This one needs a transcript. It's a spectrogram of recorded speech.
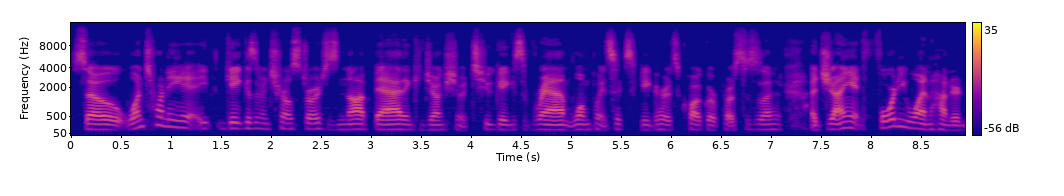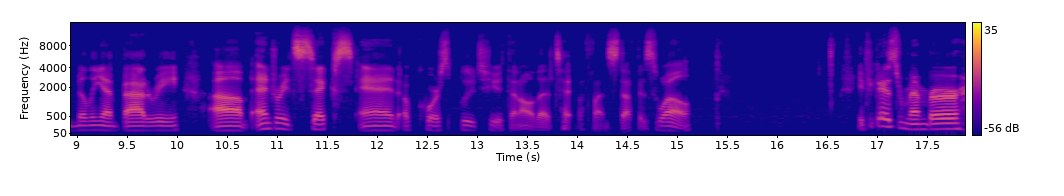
So 128 gigs of internal storage is not bad in conjunction with 2 gigs of RAM, 1.6 gigahertz quad-core processor, a giant 4100 milliamp battery, um, Android 6, and of course Bluetooth and all that type of fun stuff as well. If you guys remember,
